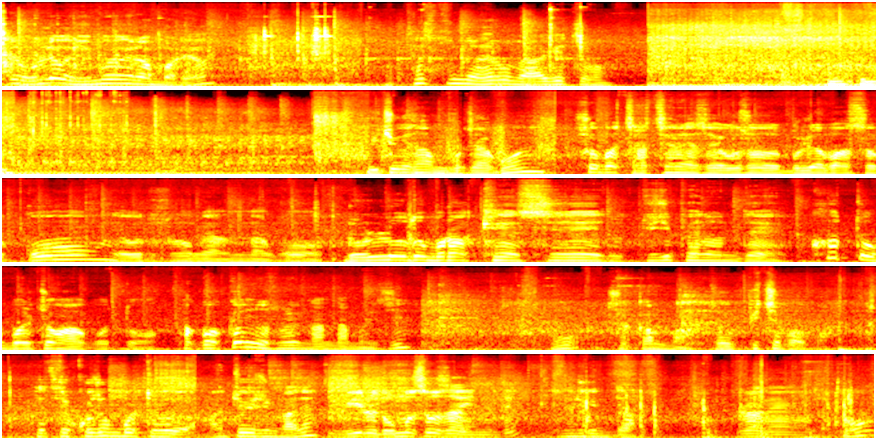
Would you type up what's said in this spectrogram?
근데 원래가 이 모양이란 말이야? 테스트 좀 해보면 알겠지만 이쪽에서 한번 보자고 쇼바 자체에서 여기서 물려봤었고 여기도 소음이 안 나고 롤로드 브라켓이 뒤집혀 놓은데 그것도 멀쩡하고 또 바꿔 껴놓은 소리 난단 말이지 어? 잠깐만 저기 비춰봐봐 배터리 고정 볼트 안 조여진 거 아니야? 위로 너무 솟아 있는데? 움직인다 그러네. 어?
